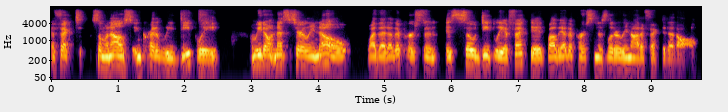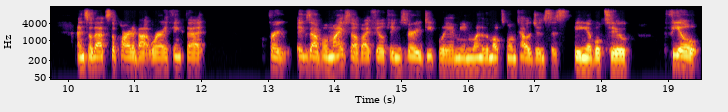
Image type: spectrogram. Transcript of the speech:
affect someone else incredibly deeply, and we don't necessarily know why that other person is so deeply affected while the other person is literally not affected at all. And so that's the part about where I think that, for example, myself, I feel things very deeply. I mean, one of the multiple intelligence is being able to feel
